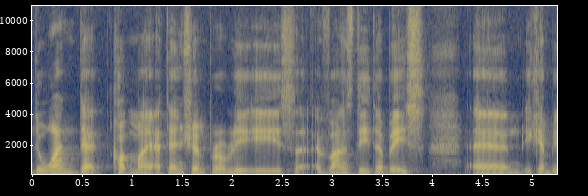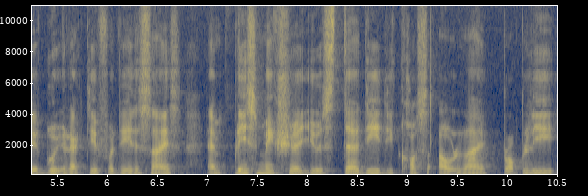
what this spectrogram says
The one that caught my attention probably is advanced database, and it can be a good elective for data science. And please make sure you study the course outline properly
